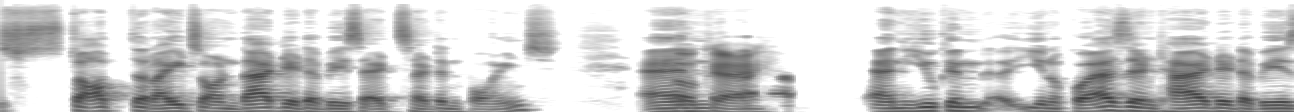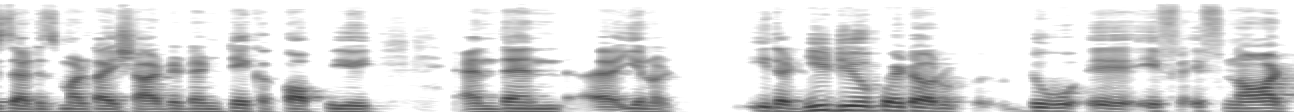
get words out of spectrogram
stop the writes on that database at certain points, and okay. and you can uh, you know quiesce the entire database that is multi-sharded and take a copy, and then uh, you know either dedupe it or do if if not,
